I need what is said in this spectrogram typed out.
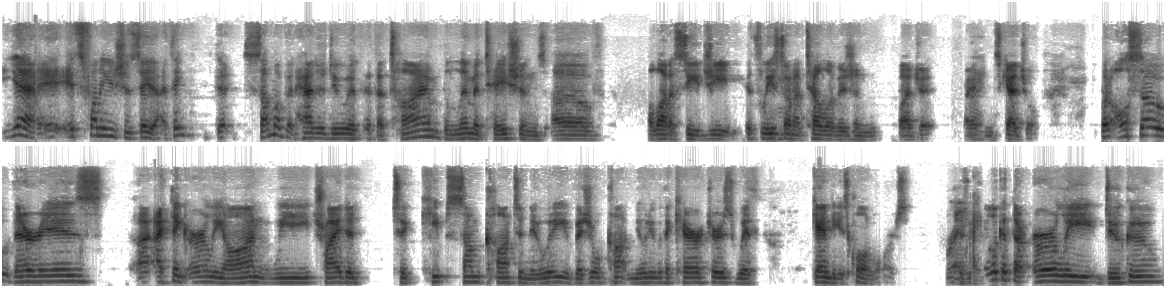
Yeah, it's funny you should say that. I think that some of it had to do with at the time the limitations of a lot of CG, at least mm-hmm. on a television budget, right, right, and schedule. But also there is, I think, early on we tried to to keep some continuity, visual continuity with the characters with Genndy's Clone Wars. Right. If you look at the early Dooku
